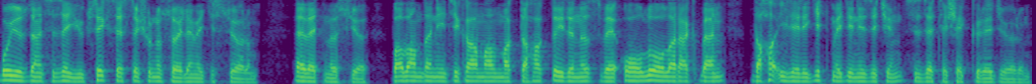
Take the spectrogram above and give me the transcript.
Bu yüzden size yüksek sesle şunu söylemek istiyorum. Evet Monsieur, babamdan intikam almakta haklıydınız ve oğlu olarak ben daha ileri gitmediğiniz için size teşekkür ediyorum.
